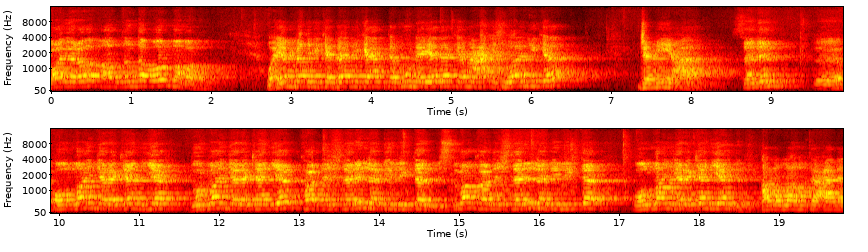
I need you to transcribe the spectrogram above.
bayrağı altında olmamalı. وينبغي كذلك أن تكون يدك مع إخوانك جميعا Senin e, olman gereken yer, durman gereken yer kardeşlerinle birlikte, Müslüman kardeşlerinle birlikte olman gereken yerdir. قال الله تعالى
